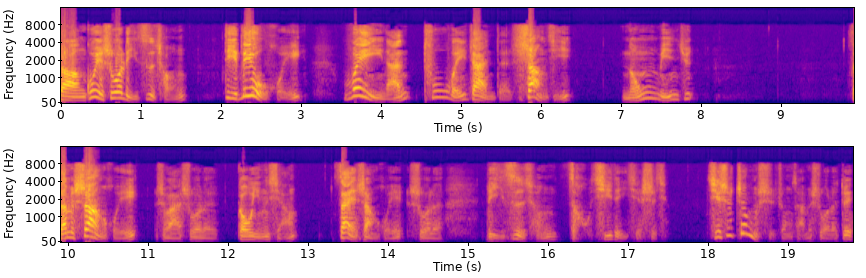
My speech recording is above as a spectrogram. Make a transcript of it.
掌柜说李自成第六回渭南突围战的上集，农民军。咱们上回是吧说了高迎祥，再上回说了李自成早期的一些事情。其实正史中咱们说了，对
